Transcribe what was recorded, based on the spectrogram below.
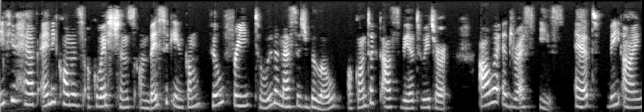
If you have any comments or questions on basic income, feel free to leave a message below or contact us via Twitter. Our address is at BI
